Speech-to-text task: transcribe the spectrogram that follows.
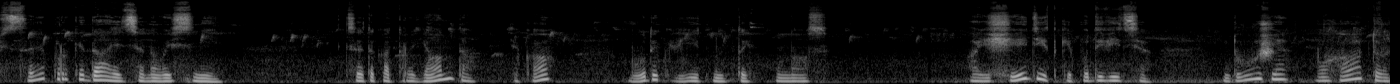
Все прокидається навесні. Це така троянда, яка буде квітнути у нас. А ще, дітки, подивіться, дуже багато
